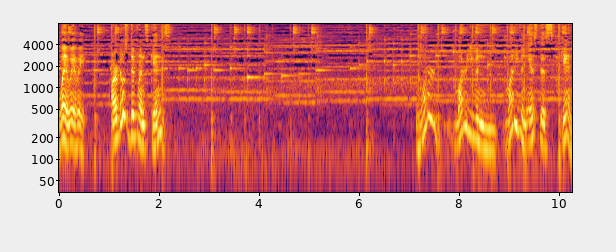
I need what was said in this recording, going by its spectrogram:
Wait, wait, wait. Are those different skins? What are what are even what even is this skin?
